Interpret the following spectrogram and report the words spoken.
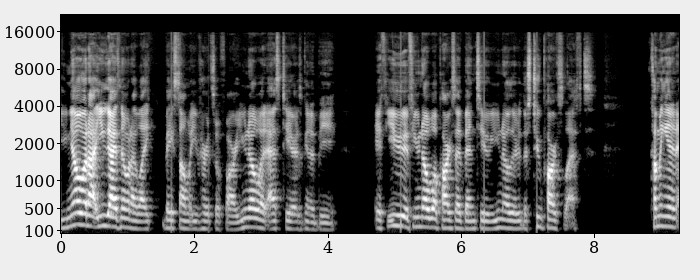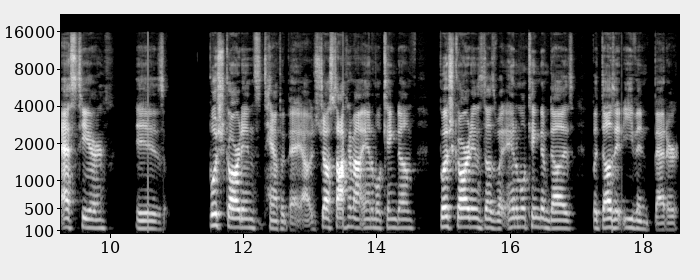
you know what I you guys know what I like based on what you've heard so far. You know what S tier is gonna be. If you if you know what parks I've been to, you know there, there's two parks left. Coming in at S tier is Busch Gardens, Tampa Bay. I was just talking about Animal Kingdom. Busch Gardens does what Animal Kingdom does, but does it even better.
